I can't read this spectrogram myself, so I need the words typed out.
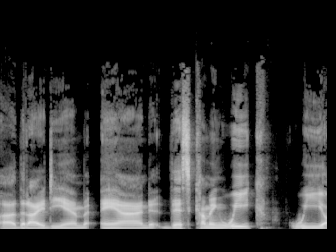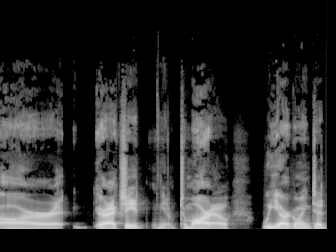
uh, that I DM, and this coming week we are, or actually, you know, tomorrow we are going to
